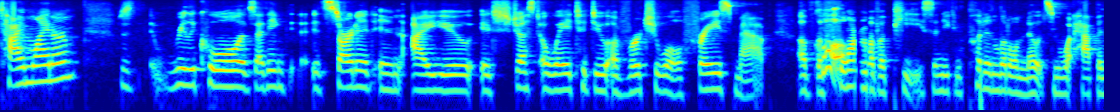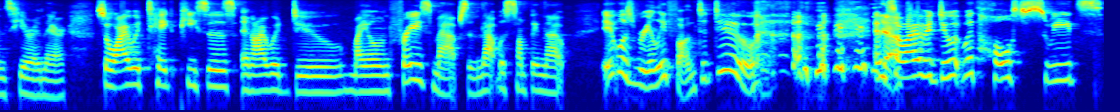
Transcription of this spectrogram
timeliner is really cool. It's I think it started in IU. It's just a way to do a virtual phrase map of the cool. form of a piece and you can put in little notes and what happens here and there. So I would take pieces and I would do my own phrase maps and that was something that it was really fun to do. and yeah. so I would do it with Holst suites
